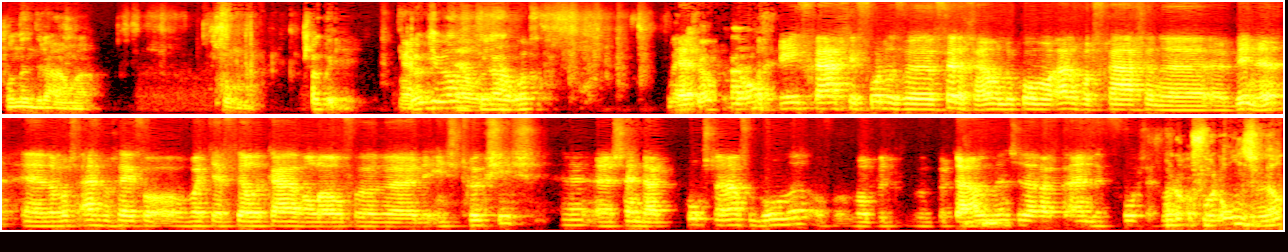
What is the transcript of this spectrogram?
van een drama. Oké, okay. Ja. dankjewel voor de aandacht. nog één vraagje voordat we verder gaan, want er komen aardig wat vragen uh, binnen. En dat was eigenlijk nog even wat jij vertelde elkaar al over uh, de instructies. Uh, zijn daar kosten aan verbonden? Of wat betalen mensen daar uiteindelijk voor? Zeg maar? voor, voor ons wel,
